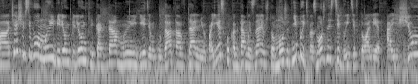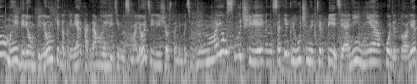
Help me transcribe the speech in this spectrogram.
А, Чаще всего мы берем пеленки, когда мы едем куда-то в дальнюю поездку, когда мы знаем, что может не быть возможности выйти в туалет. А еще мы берем пеленки, например, когда мы летим на самолете или еще что-нибудь. В моем случае Эйвен и Софи приучены терпеть, и они не ходят в туалет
